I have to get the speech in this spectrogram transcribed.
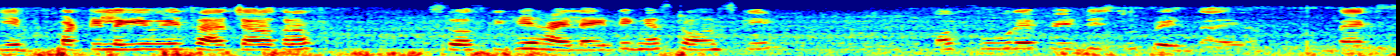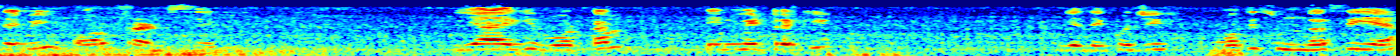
ये पट्टी लगी हुई है चारों तरफ़ स्टोन्स की हाईलाइटिंग है स्टोन्स की। और पूरे पे डिजिटल प्रिंट आएगा। बैक से भी और फ्रंट से भी। ये आएगी बॉटम तीन मीटर की। ये देखो जी, बहुत ही सुंदर सी है।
